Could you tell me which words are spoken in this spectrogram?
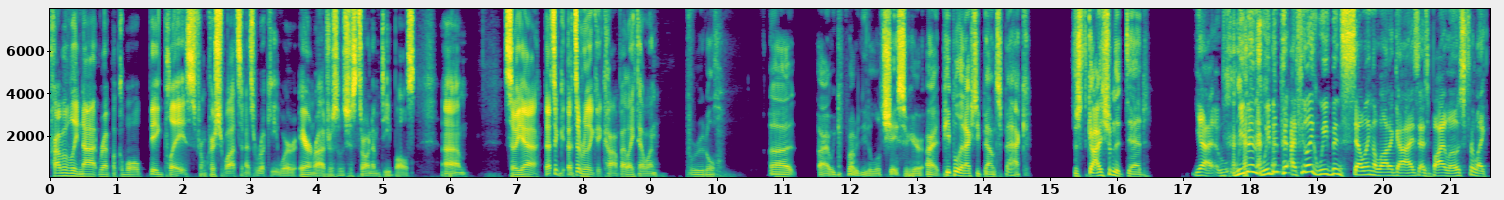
probably not replicable big plays from Christian Watson as a rookie, where Aaron Rodgers was just throwing him deep balls. Um, so yeah, that's a that's a really good comp. I like that one. Brutal. Uh, all right, we could probably need a little chaser here. All right, people that actually bounce back. Just guys from the dead. Yeah, we've been we've been I feel like we've been selling a lot of guys as buy lows for like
